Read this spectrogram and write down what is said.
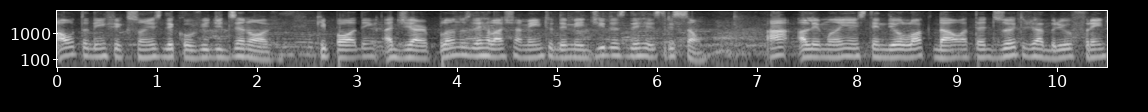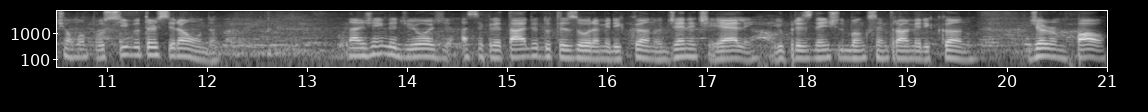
alta de infecções de Covid-19, que podem adiar planos de relaxamento de medidas de restrição. A Alemanha estendeu o lockdown até 18 de abril frente a uma possível terceira onda. Na agenda de hoje, a secretária do Tesouro americano Janet Yellen e o presidente do Banco Central americano Jerome Powell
